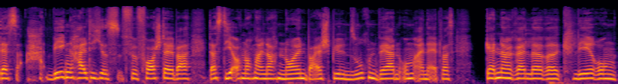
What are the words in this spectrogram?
deswegen halte ich es für vorstellbar, dass die auch nochmal nach neuen Beispielen suchen werden, um eine etwas generellere Klärung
